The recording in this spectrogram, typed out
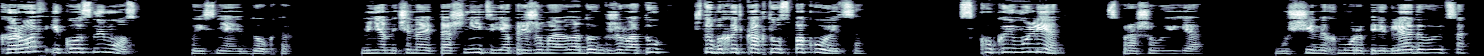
Кровь и костный мозг, поясняет доктор. Меня начинает тошнить, и я прижимаю ладонь к животу, чтобы хоть как-то успокоиться. «Сколько ему лет?» – спрашиваю я. Мужчины хмуро переглядываются,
